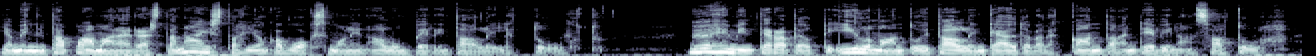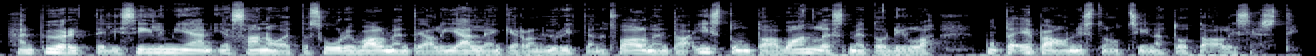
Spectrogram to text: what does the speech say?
ja menin tapaamaan erästä naista, jonka vuoksi mä olin alun perin tallille tullut. Myöhemmin terapeutti ilmaantui tallin käytävälle kantaen Devinan satulaa. Hän pyöritteli silmiään ja sanoi, että suuri valmentaja oli jälleen kerran yrittänyt valmentaa istuntaa Vanles-metodilla, mutta epäonnistunut siinä totaalisesti.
